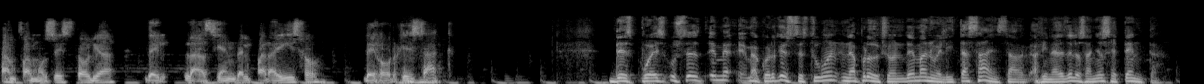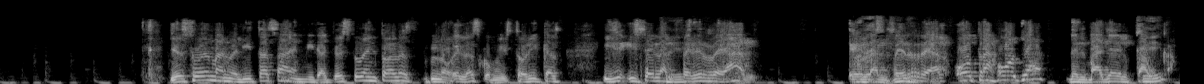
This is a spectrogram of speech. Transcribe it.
tan famosa historia de la Hacienda del Paraíso de Jorge Isaac. Después, usted, eh, eh, me, acuerdo que usted estuvo en una producción de Manuelita Sáenz a, finales de los años 70. Yo estuve en Manuelita Sáenz, mira, yo estuve en todas las novelas como históricas, y hice el alférez real. El ah, alférez real, otra joya del Valle del Cauca.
